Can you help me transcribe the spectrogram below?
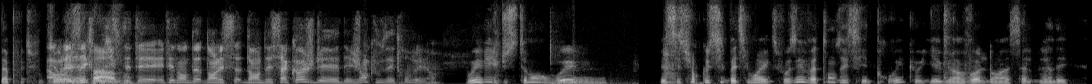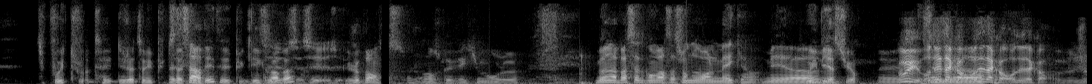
Ça peut être une Alors les explosifs étaient, étaient dans, les, dans des sacoches des, des gens que vous avez trouvés. Hein. Oui, oui, justement. Oui. euh, Mais c'est sûr que si le bâtiment a explosé, va-t-on essayer de prouver qu'il y a eu un vol dans la salle blindée? Tu pouvais toujours... t'avais- Déjà, tu n'avais plus de Bah, ça. tu n'avais plus que des gravats. c'est- c'est- c'est- je pense, je pense qu'effectivement le. Mais on n'a pas cette conversation devant le mec, hein. Mais. euh, Oui, bien sûr. Euh, Oui, on est d'accord, on est d'accord, on est d'accord. Je...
